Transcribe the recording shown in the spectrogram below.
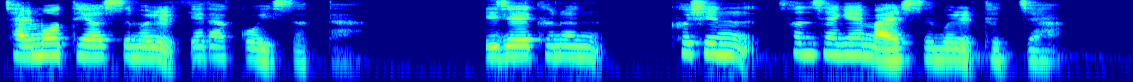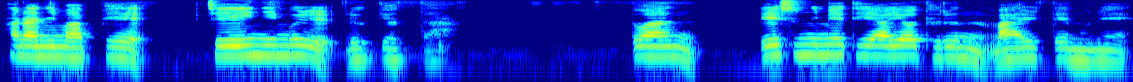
잘못되었음을 깨닫고 있었다. 이제 그는 크신 선생의 말씀을 듣자 하나님 앞에 죄인임을 느꼈다. 또한 예수님에 대하여 들은 말 때문에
